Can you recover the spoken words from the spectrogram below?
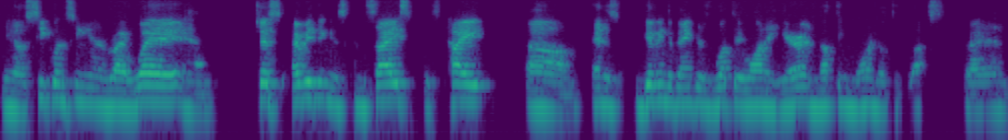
you know sequencing in the right way and just everything is concise, it's tight, um, and is giving the bankers what they want to hear and nothing more, nothing less, right? And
